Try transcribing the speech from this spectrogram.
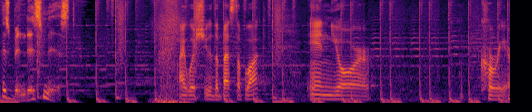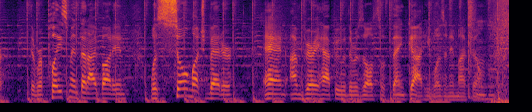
has been dismissed. I wish you the best of luck in your career. The replacement that I bought in was so much better, and I'm very happy with the results. So thank God he wasn't in my film. Mm-hmm.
